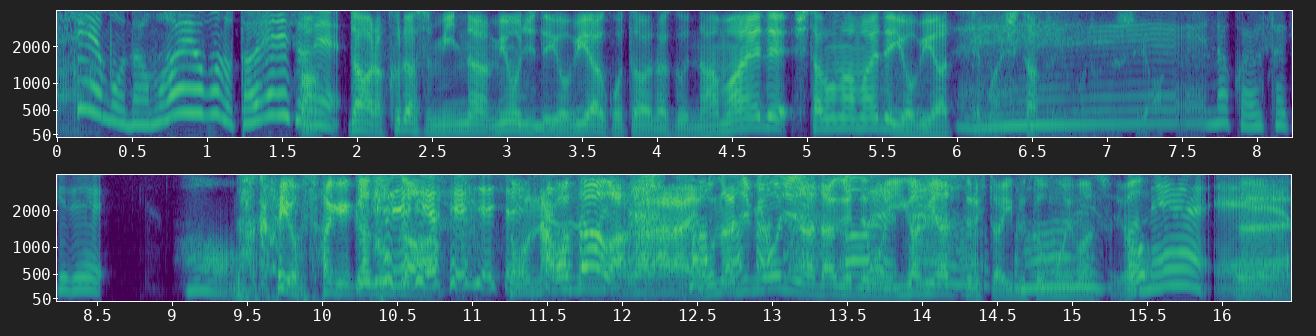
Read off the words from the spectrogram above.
生も名前呼ぶの大変ですよねあだからクラスみんな名字で呼び合うことはなく、名前で、下の名前で呼び合ってましたということですよ。仲良さげではあ仲良さげかどうかそんなことはわからない。同じ名字なだけでもい。がみ合ってる人はいると思いますよ。ね、え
